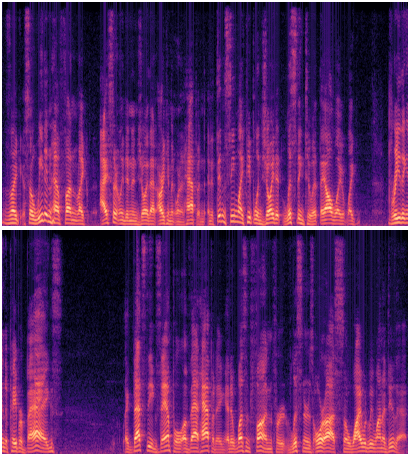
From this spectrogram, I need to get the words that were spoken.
out it was like so we didn't have fun like i certainly didn't enjoy that argument when it happened and it didn't seem like people enjoyed it listening to it they all were like breathing into paper bags like that's the example of that happening, and it wasn't fun for listeners or us. So why would we want to do that?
